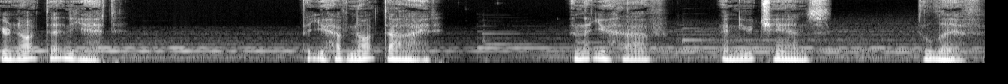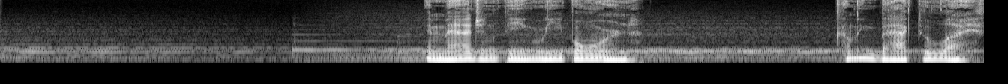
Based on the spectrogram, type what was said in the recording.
you're not dead yet, that you have not died, and that you have a new chance to live. Imagine being reborn, coming back to life.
